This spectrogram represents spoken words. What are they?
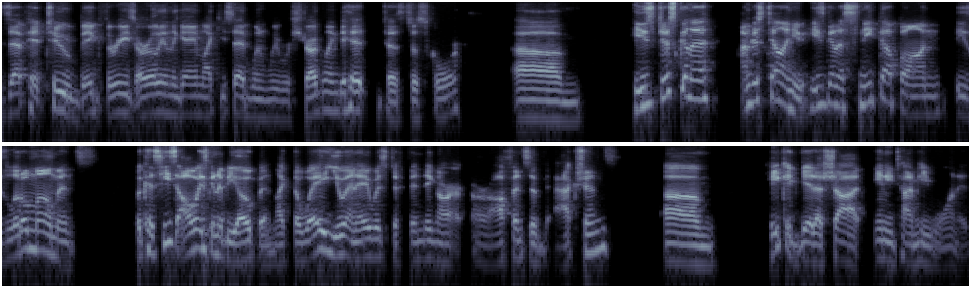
Zep hit two big threes early in the game, like you said, when we were struggling to hit to to score. Um, he's just gonna I'm just telling you, he's going to sneak up on these little moments because he's always going to be open. Like the way UNA was defending our, our offensive actions, um, he could get a shot anytime he wanted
